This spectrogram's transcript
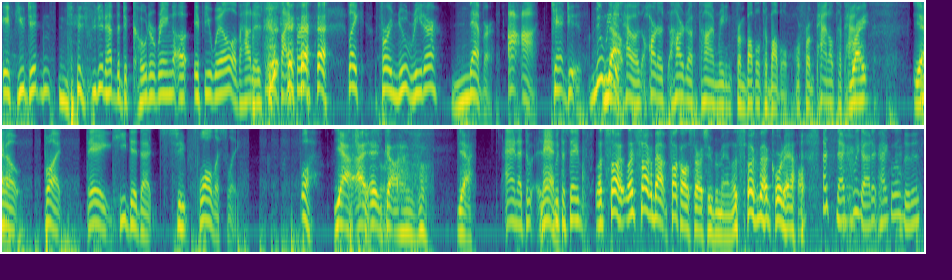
if you didn't if you didn't have the decoder ring, uh, if you will, of how to decipher, like for a new reader, never. Uh uh Can't do new No. readers have a harder hard enough time reading from bubble to bubble or from panel to panel right. Yeah. you know but they he did that flawlessly oh, yeah. I, I-. God, yeah. And at the Man. with the same Let's talk. Let's talk about fuck all star Superman. Let's talk about Court of that's next we got it I will do this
